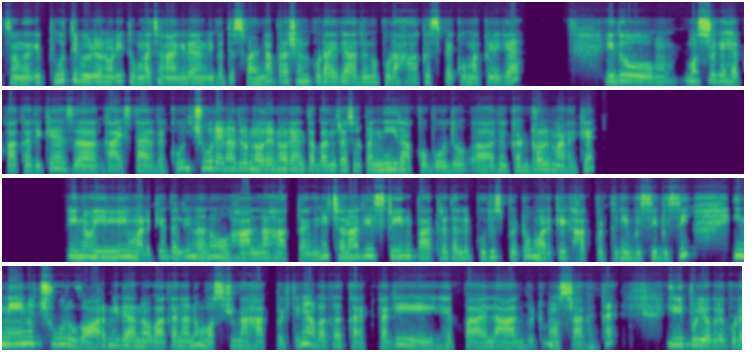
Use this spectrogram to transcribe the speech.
ಸೊ ಹಂಗಾಗಿ ಪೂರ್ತಿ ವಿಡಿಯೋ ನೋಡಿ. ತುಂಬಾ ಚೆನ್ನಾಗಿದೆ. ನನ್ಗೆ ಇವತ್ತು ಸ್ವರ್ಣ ಪ್ರಶನ್ ಕೂಡ ಇದೆ. ಅದನ್ನು ಕೂಡ ಹಾಕಿಸ್ಬೇಕು ಮಕ್ಕಳಿಗೆ ಇದು ಮೊಸರುಗೆ ಹೆಪ್ಪಾಕೋದಿಕ್ಕೆ ಕಾಯಿಸ್ತಾ ಇರ್ಬೇಕು. ಚೂರ್ ಏನಾದ್ರೂ ನೊರೆ ನೊರೆ ಅಂತ ಬಂದ್ರೆ ಸ್ವಲ್ಪ ನೀರ್ ಹಾಕೋಬಹುದು ಅದನ್ನ ಕಂಟ್ರೋಲ್ ಮಾಡಕ್ಕೆ. ಇನ್ನು ಇಲ್ಲಿ ಮಡಕೆದಲ್ಲಿ ನಾನು ಹಾಲ್ನ ಹಾಕ್ತಾ ಇದ್ದೀನಿ. ಚೆನ್ನಾಗಿ ಸ್ಟೀಲ್ ಪಾತ್ರೆದಲ್ಲಿ ಕುದಿಸ್ಬಿಟ್ಟು ಮಡಕೆಗೆ ಹಾಕ್ಬಿಡ್ತೀನಿ, ಬಿಸಿ ಬಿಸಿ. ಇನ್ನೇನು ಚೂರು ವಾರ್ಮ್ ಇದೆ ಅನ್ನೋವಾಗ ನಾನು ಮೊಸರನ್ನ ಹಾಕ್ಬಿಡ್ತೀನಿ. ಅವಾಗ ಕರೆಕ್ಟ್ ಆಗಿ ಹೆಪ್ಪ ಎಲ್ಲ ಆಗ್ಬಿಟ್ಟು ಮೊಸರಾಗತ್ತೆ ಇಲ್ಲಿ ಪುಳಿಯೋಗರೆ ಕೂಡ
